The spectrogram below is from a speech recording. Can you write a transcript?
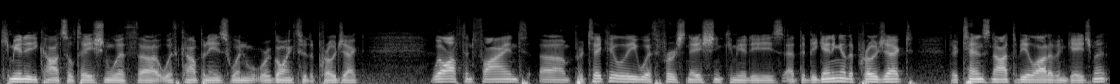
community consultation with, uh, with companies when we're going through the project we'll often find, um, particularly with First Nation communities, at the beginning of the project, there tends not to be a lot of engagement,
